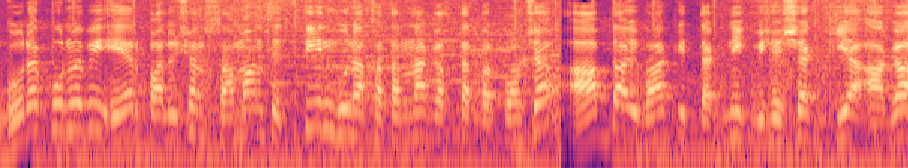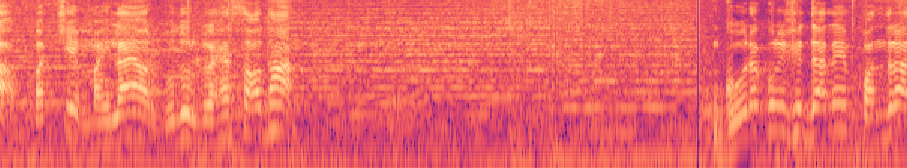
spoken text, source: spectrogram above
गोरखपुर में भी एयर पॉल्यूशन सामान से तीन गुना खतरनाक स्तर पर पहुँचा। आपदा विभाग की तकनीक विशेषज्ञ किया आगाह, बच्चे, महिलाएँ और बुज़ुर्ग रहे सावधान। गोरखपुर विश्वविद्यालय में पंद्रह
